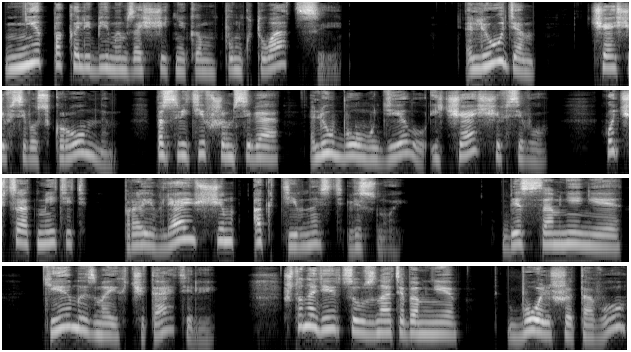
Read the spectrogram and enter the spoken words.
непоколебимым защитникам пунктуации, людям, чаще всего скромным, посвятившим себя любому делу и чаще всего хочется отметить проявляющим активность весной. Без сомнения, тем из моих читателей, что надеются узнать обо мне больше того,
